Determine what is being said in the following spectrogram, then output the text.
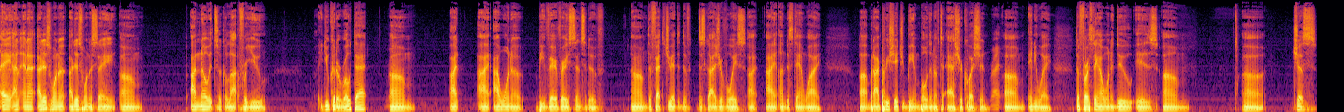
hey, and, and I, I just want to, I just want to say, um, I know it took a lot for you. You could have wrote that. Um, I, I, I want to be very, very sensitive. Um, the fact that you had to dis- disguise your voice, I, I understand why. Uh, but I appreciate you being bold enough to ask your question. Right. Um, anyway, the first thing I want to do is um, uh, just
